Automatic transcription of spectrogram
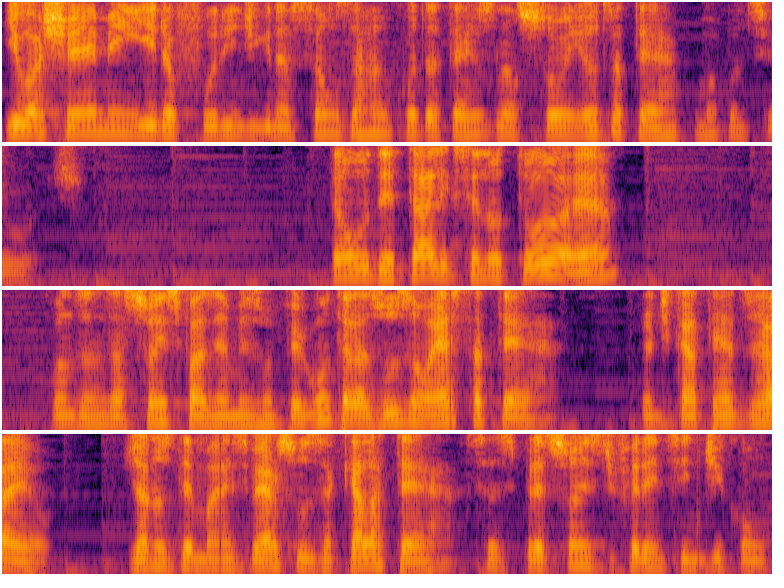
E o Hashem, em ira, fúria e indignação, os arrancou da terra e os lançou em outra terra, como aconteceu hoje. Então, o detalhe que você notou é quando as nações fazem a mesma pergunta, elas usam esta terra para indicar a terra de Israel. Já nos demais versos, usa aquela terra. Essas expressões diferentes indicam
